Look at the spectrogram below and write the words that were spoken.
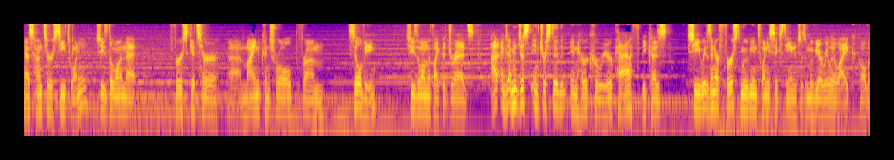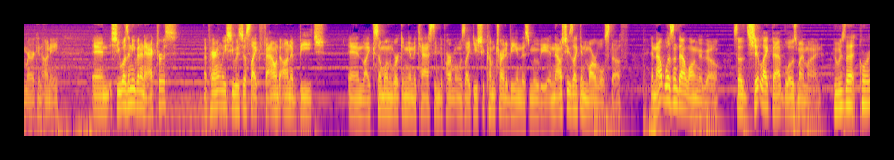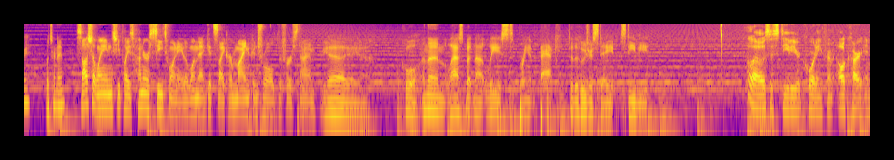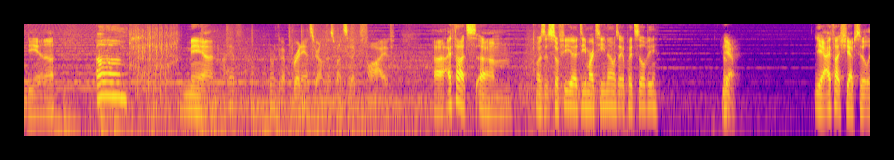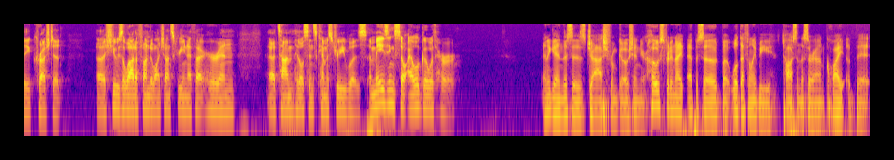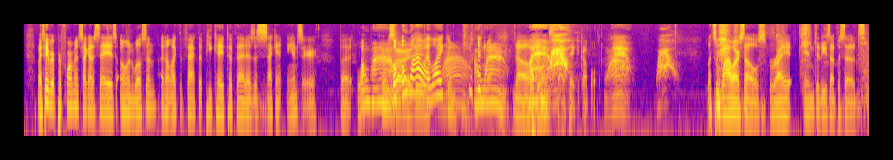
as Hunter C20. She's the one that first gets her uh, mind controlled from Sylvie. She's the one with like the dreads. I, I'm- just interested in her career path because she was in her first movie in 2016, which is a movie I really like called American Honey. And she wasn't even an actress. Apparently, she was just like found on a beach, and like someone working in the casting department was like, You should come try to be in this movie. And now she's like in Marvel stuff. And that wasn't that long ago. So shit like that blows my mind. Who is that, Corey? What's her name? Sasha Lane, she plays Hunter C20, the one that gets like her mind controlled the first time. Yeah, yeah, yeah. Cool. And then last but not least, bring it back to the Hoosier State, Stevie. Hello, this is Stevie recording from Elkhart, Indiana. Um, man, I have. I don't give a bread answer on this one. I'd say like five. Uh, I thought, um, was it Sophia Di Martino? Was that who played Sylvie? Yeah. Yeah, I thought she absolutely crushed it. Uh, she was a lot of fun to watch on screen. I thought her and uh, Tom Hiddleston's chemistry was amazing, so I will go with her. And again, this is Josh from Goshen, your host for tonight's episode, but we'll definitely be tossing this around quite a bit. My favorite performance, I got to say, is Owen Wilson. I don't like the fact that PK took that as a second answer, but Oh wow! I'm oh, sorry, oh, wow, dude. I like Wow. him. Oh wow! No, everyone's got to take a couple. Wow. Wow. Let's wow ourselves right into these episodes.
